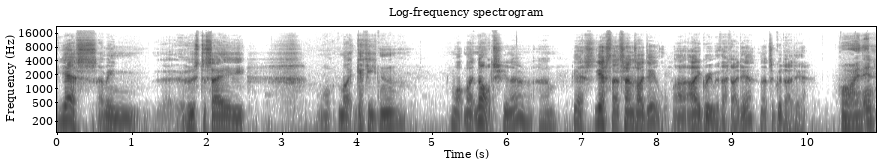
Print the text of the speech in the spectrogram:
yes. I mean, uh, who's to say what might get eaten, what might not, you know? Um, yes, yes, that sounds ideal. I, I agree with that idea. That's a good idea. All right then,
